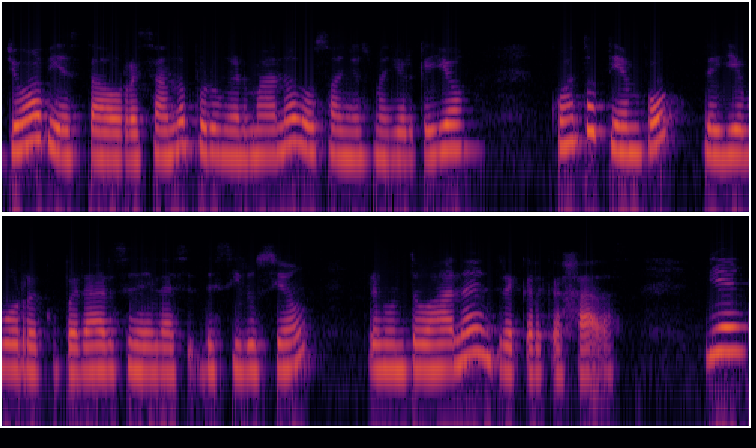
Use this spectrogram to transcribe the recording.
Yo había estado rezando por un hermano dos años mayor que yo. ¿Cuánto tiempo le llevo recuperarse de la desilusión? preguntó Ana entre carcajadas. Bien,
